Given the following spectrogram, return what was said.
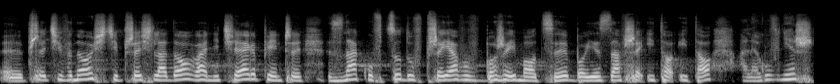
e, przeciwności, prześladowań, cierpień, czy znaków, cudów, przejawów Bożej mocy, bo jest zawsze i to, i to, ale również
